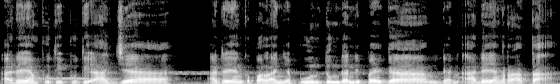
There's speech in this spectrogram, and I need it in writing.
Ada yang putih-putih aja, ada yang kepalanya buntung dan dipegang, dan ada yang rata.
